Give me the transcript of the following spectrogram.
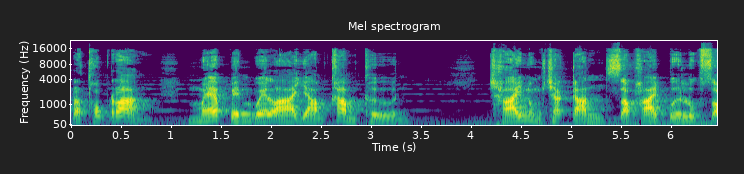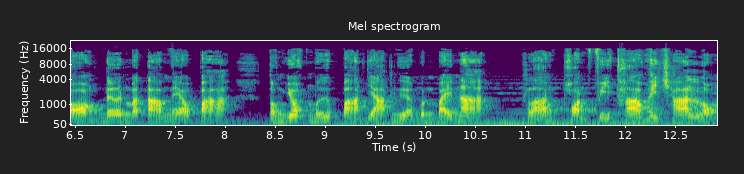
กระทบร่าง แม้เป็นเวลายามค่ำคืน ชายหนุ่มชะกันสะพายปืนลูกซองเดินมาตามแนวป่า ต้องยกมือปาดหยาดเหงื่อบนใบหน้า พลางผ่อนฝีเท้าให้ช้าลง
